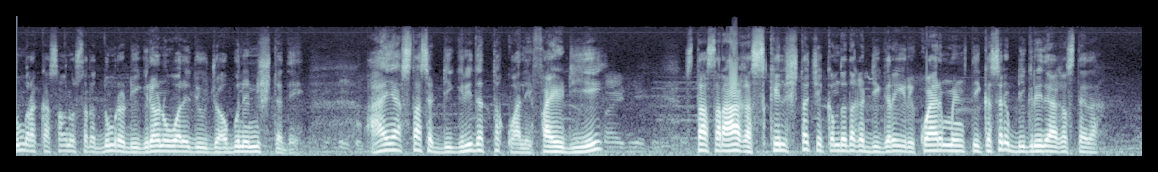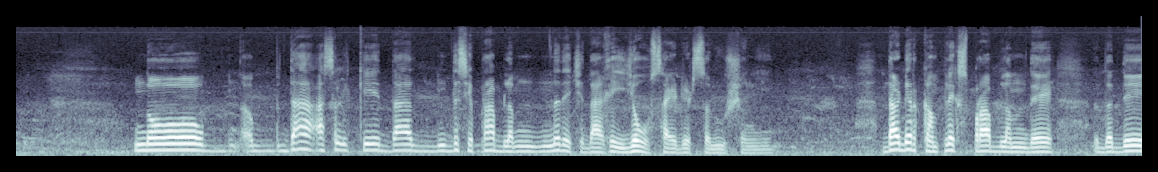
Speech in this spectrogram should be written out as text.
دومره کسانو سره دومره ډیګرانو ولې دی جوابونه نشته دی آیا ستاسو ډیګري د ته کوالیفاید یې ستاسو هغه سکیل شته چې کوم دغه ډیګري ریکوایرمنټ دی که صرف ډیګري د اغسته ده نو دا اصل کې دا داسې پرابلم نه دی چې دا غي یو سایډډ سولوشن وي دا ډېر کمپلیکس پرابلم دی د دې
